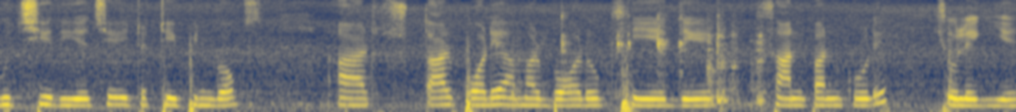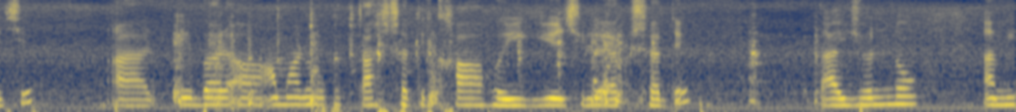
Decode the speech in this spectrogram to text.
গুছিয়ে দিয়েছে, এটা টিফিন বক্স আর তারপরে আমার বড়ও খেয়ে দিয়ে স্নান পান করে চলে গিয়েছে। আর এবার আমারও তার সাথে খাওয়া হয়ে গিয়েছিল একসাথে। তাই জন্য আমি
